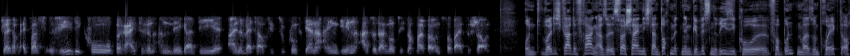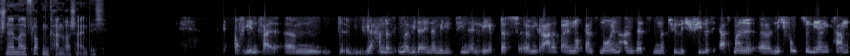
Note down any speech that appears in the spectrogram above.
vielleicht auch etwas risikobereiteren Anleger, die eine Wette auf die Zukunft gerne eingehen. Also da lohnt sich nochmal bei uns vorbeizuschauen. Und wollte ich gerade fragen, also ist wahrscheinlich dann doch mit einem gewissen Risiko äh, verbunden, weil so ein Projekt auch schnell mal floppen kann wahrscheinlich. Auf jeden Fall. Ähm, wir haben das immer wieder in der Medizin erlebt, dass ähm, gerade bei noch ganz neuen Ansätzen natürlich vieles erstmal äh, nicht funktionieren kann.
